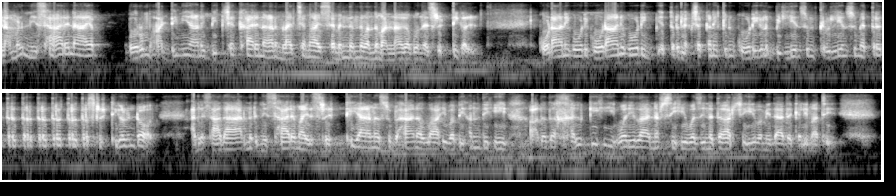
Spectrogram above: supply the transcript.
നമ്മൾ നിസാരനായ വെറും അടിമയാണ് ഭിക്ഷക്കാരനാണ് മ്ലച്ഛമായ സെമൻ നിന്ന് വന്ന് മണ്ണാകാൻ പോകുന്ന സൃഷ്ടികൾ. കോടാനുകോടി കോടാനുകോടി എത്ര ലക്ഷക്കണക്കിനും കോടികളും ബില്യൺസും ട്രില്യൺസും എത്ര എത്ര എത്ര എത്ര എത്ര എത്ര എത്ര സൃഷ്ടികളുണ്ടോ? അതിൽ സാധാരണ ഒരു നിസ്സാരമായ സൃഷ്ടിയാണ്. വരിള നഫ്സിഹി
